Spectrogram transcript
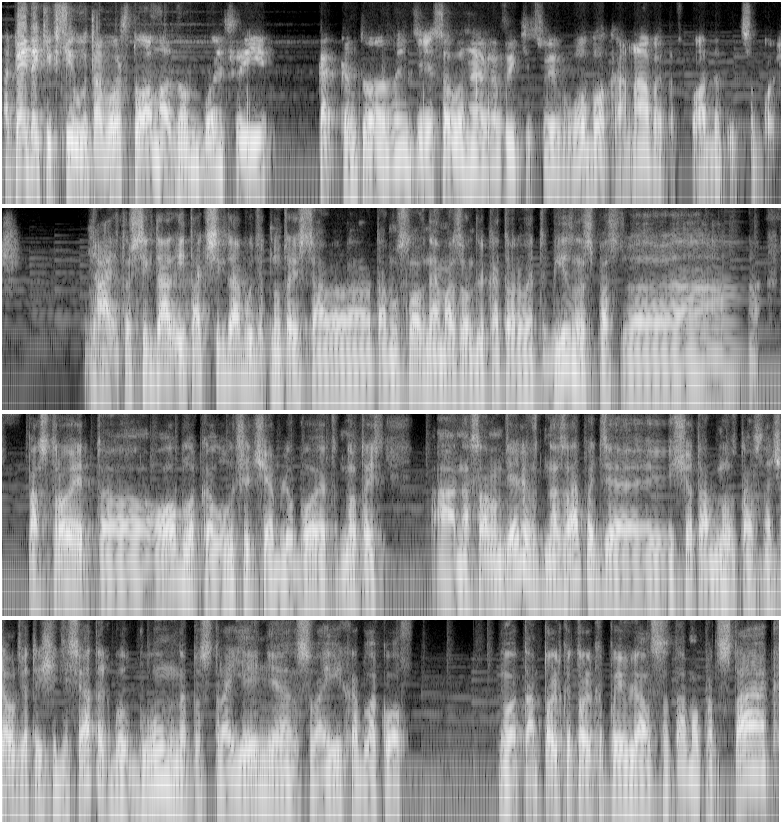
Опять-таки в силу того, что Amazon больше и как контора, заинтересованная в развитии своего облака, она в это вкладывается больше. Да, это всегда, и так всегда будет. Ну, то есть, а, там условный Amazon, для которого это бизнес, а, построит а, облако лучше, чем этот. Ну, то есть, а на самом деле на Западе еще там, ну, там с начала 2010-х был бум на построение своих облаков. Вот, там только-только появлялся там OpenStack,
